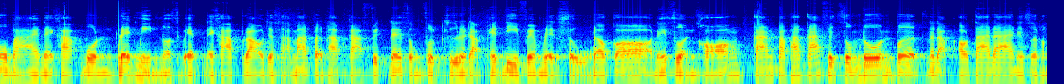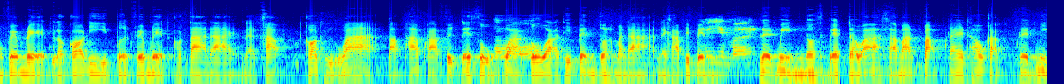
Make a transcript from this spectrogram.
Mobile นะครับ บน Redmi Note 11 นะครับ เราจะสามารถเปิดภาพกราฟิกได้สูงสุดคือระดับ HD frame rate สูง แล้วก็ในส่วนของการปรับภาพกราฟิกสมดุลเปิดระดับ Ultra ได้ในส่วนของ frame rate แล้วก็ดีเปิด frame rate Ultra ได้นะครับ ก็ถือว่าปรับภาพกราฟิกได้สูงกว่าตัวที่เป็นตัวธรรมดานะครับที่เป็นได้ยินไหม Redmi Note 11 แต่ว่าสามารถปรับได้เท่ากับ Redmi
